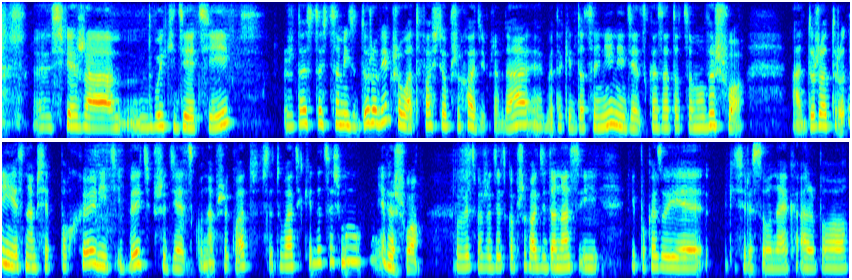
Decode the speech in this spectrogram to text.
świeża dwójki dzieci, że to jest coś, co mi z dużo większą łatwością przychodzi, prawda? Jakby takie docenienie dziecka za to, co mu wyszło. A dużo trudniej jest nam się pochylić i być przy dziecku, na przykład w sytuacji, kiedy coś mu nie wyszło. Powiedzmy, że dziecko przychodzi do nas i, i pokazuje jakiś rysunek albo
